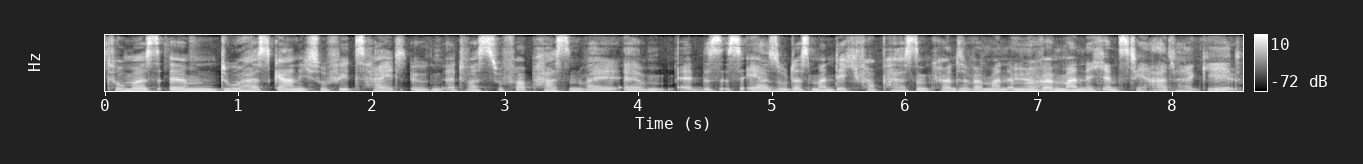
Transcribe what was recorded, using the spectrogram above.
Thomas, ähm, du hast gar nicht so viel Zeit, irgendetwas zu verpassen, weil ähm, es ist eher so, dass man dich verpassen könnte, wenn man im Ja. November nicht ins Theater geht.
